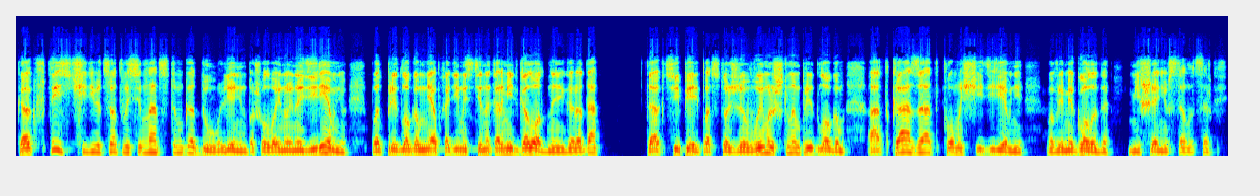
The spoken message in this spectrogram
Как в 1918 году Ленин пошел войной на деревню под предлогом необходимости накормить голодные города, так теперь под столь же вымышленным предлогом отказа от помощи деревне во время голода мишенью стала церковь.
